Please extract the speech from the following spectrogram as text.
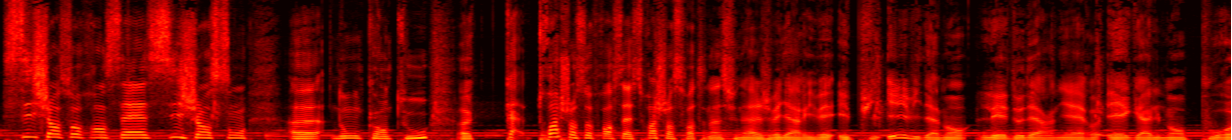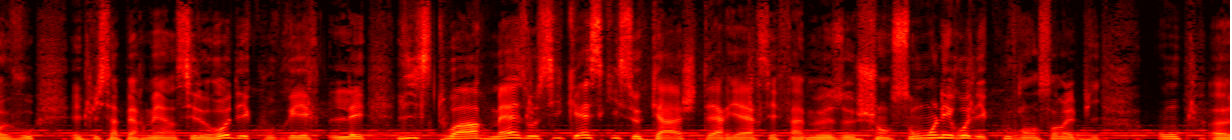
Six chansons françaises, six chansons euh, donc en tout. Euh, quatre- trois chansons françaises, trois chansons internationales, je vais y arriver. Et puis évidemment les deux dernières également pour vous. Et puis ça permet ainsi de redécouvrir l'histoire, mais aussi qu'est-ce qui se cache derrière ces fameuses chansons. On les redécouvre ensemble et puis on euh,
